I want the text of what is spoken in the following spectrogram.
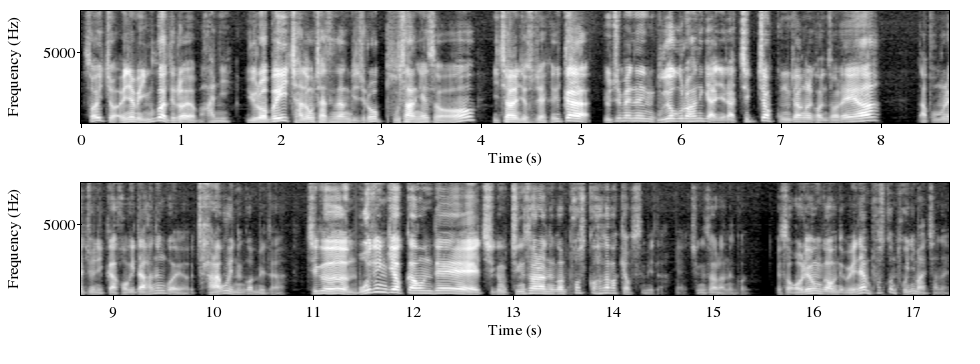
써 있죠. 왜냐면 인구가 늘어요 많이. 유럽의 자동차 생산 기지로 부상해서 2차전지 소재. 그러니까 요즘에는 무역으로 하는 게 아니라 직접 공장을 건설해야 납품을 해주니까 거기다 하는 거예요. 잘하고 있는 겁니다. 지금 모든 기업 가운데 지금 증설하는 건 포스코 하나밖에 없습니다. 예, 증설하는 건. 그래서 어려운 가운데 왜냐하면 포스코는 돈이 많잖아요.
